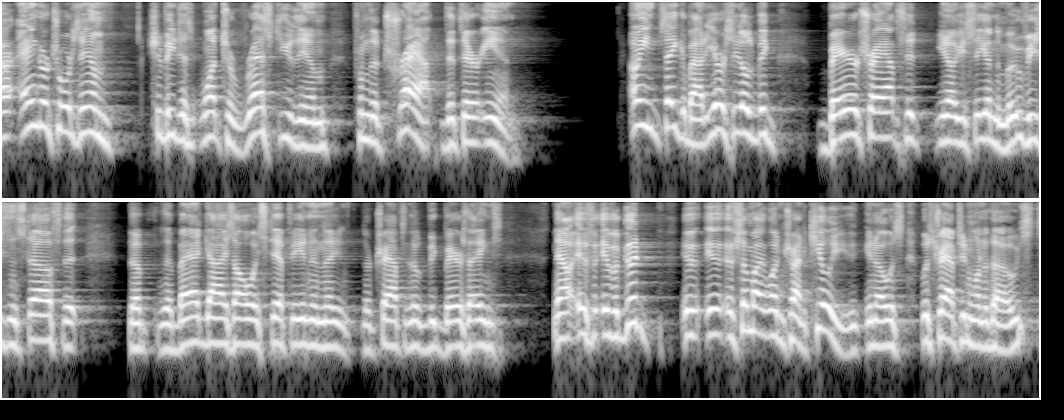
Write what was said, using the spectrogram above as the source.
Our anger towards them should be to want to rescue them from the trap that they're in. I mean, think about it. You ever see those big bear traps that you know you see in the movies and stuff that the, the bad guys always step in and they, they're trapped in those big bear things. Now, if, if a good if, if somebody wasn't trying to kill you, you know, was, was trapped in one of those,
